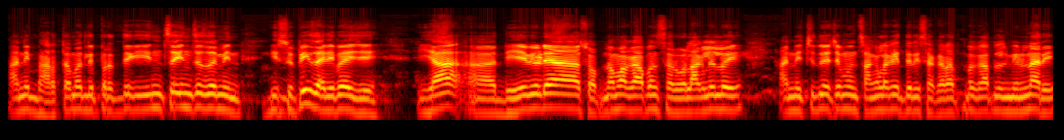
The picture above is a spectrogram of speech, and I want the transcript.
आणि भारतामधली प्रत्येक इंच इंच जमीन ही सुपीक झाली पाहिजे. ह्या अ, ध्येयवेड्या स्वप्नामागं आपण सर्व लागलेलो आहे आणि निश्चित याच्यामधून चांगला काहीतरी सकारात्मक आपल्याला मिळणार आहे.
